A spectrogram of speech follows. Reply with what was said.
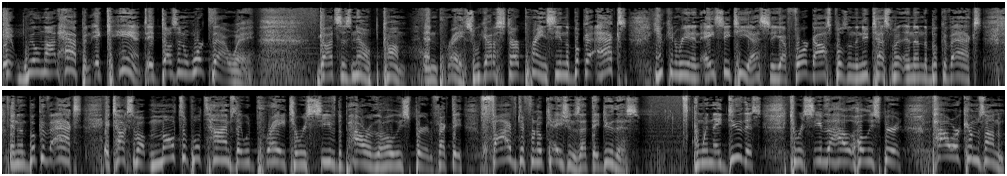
it will not happen. It can't. It doesn't work that way. God says, no, come and pray. So we gotta start praying. See, in the book of Acts, you can read an ACTS, so you got four gospels in the New Testament and then the book of Acts. And in the book of Acts, it talks about multiple times they would pray to receive the power of the Holy Spirit. In fact, they, five different occasions that they do this. And when they do this to receive the Holy Spirit, power comes on them,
